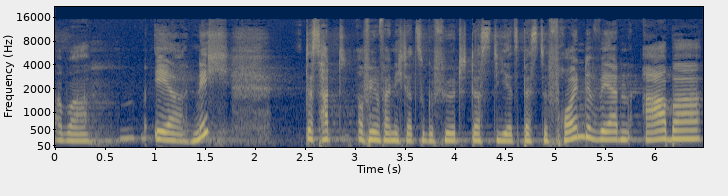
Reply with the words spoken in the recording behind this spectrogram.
Aber eher nicht. Das hat auf jeden Fall nicht dazu geführt, dass die jetzt beste Freunde werden, aber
